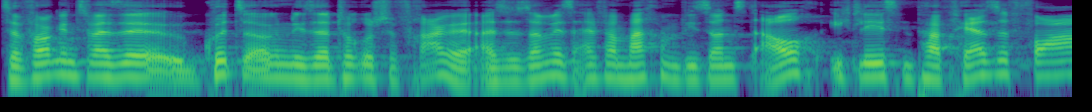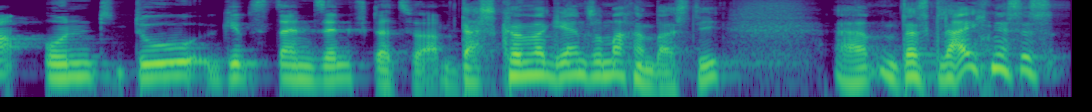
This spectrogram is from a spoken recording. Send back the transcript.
zur Vorgehensweise kurze organisatorische Frage. Also sollen wir es einfach machen wie sonst auch? Ich lese ein paar Verse vor und du gibst deinen Senf dazu ab. Das können wir gern so machen, Basti. Ähm, das Gleichnis ist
